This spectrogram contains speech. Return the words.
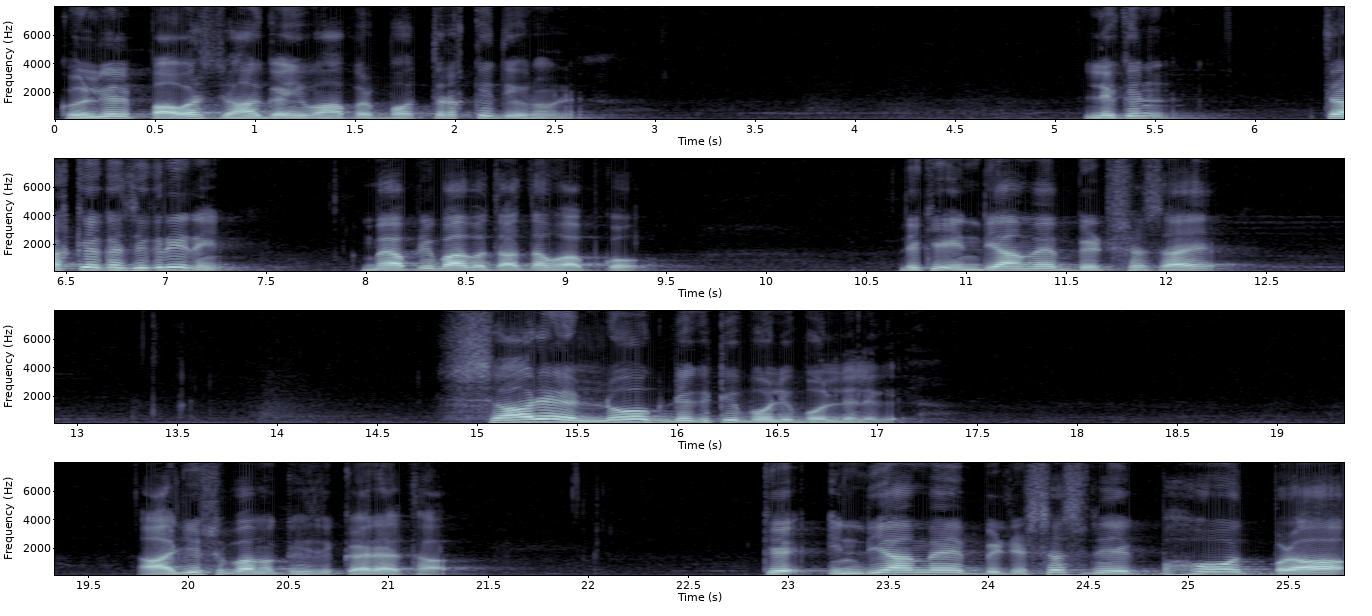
کولونیل پاورس جہاں گئیں، وہاں پر بہت ترقی دی انہوں نے۔ لیکن ترقی کا ذکر ہی نہیں۔ میں اپنی بات بتاتا ہوں آپ کو۔ دیکھیے انڈیا میں برٹشرس آئے، سارے لوگ نگیٹو بولی بولنے لگے۔ آج ہی صبح میں کسی سے کہہ رہا تھا کہ انڈیا میں برٹشرس نے ایک بہت بڑا،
